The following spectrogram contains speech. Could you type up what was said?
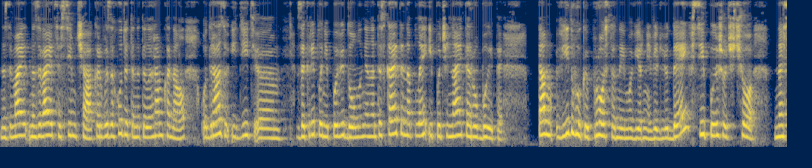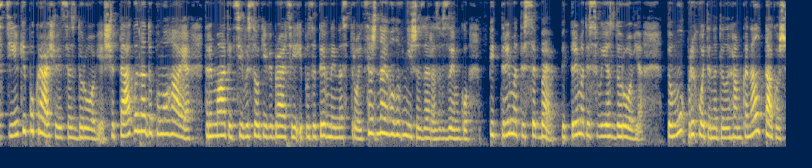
Називає, називається Сім чакр. Ви заходите на телеграм-канал, одразу ідіть е, в закріплені повідомлення, натискайте на плей і починайте робити. Там відгуки просто неймовірні від людей. Всі пишуть, що настільки покращується здоров'я, що так вона допомагає тримати ці високі вібрації і позитивний настрой. Це ж найголовніше зараз взимку підтримати себе, підтримати своє здоров'я. Тому приходьте на телеграм-канал. Також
